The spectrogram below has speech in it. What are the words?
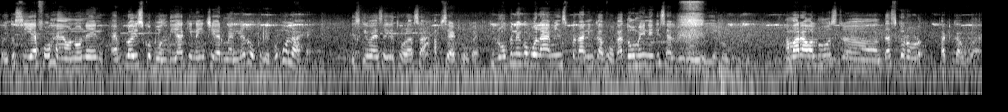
कोई तो सीएफओ हैं उन्होंने एम्प्लॉयज़ को बोल दिया कि नहीं चेयरमैन ने रोकने को बोला है। इसकी वजह से ये थोड़ा सा अपसेट हो गए कि रोकने को बोला है मीन्स पता नहीं कब होगा दो महीने की सैलरी नहीं हुई है लोगों की। हमारा ऑलमोस्ट दस करोड़ अटका हुआ है।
